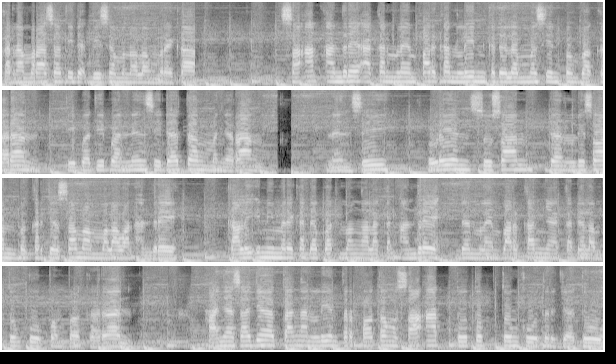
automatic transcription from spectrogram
karena merasa tidak bisa menolong mereka. Saat Andre akan melemparkan Lin ke dalam mesin pembakaran, tiba-tiba Nancy datang menyerang. Nancy, Lin, Susan, dan Lison bekerja sama melawan Andre. Kali ini mereka dapat mengalahkan Andre dan melemparkannya ke dalam tungku pembakaran. Hanya saja tangan Lin terpotong saat tutup tungku terjatuh.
